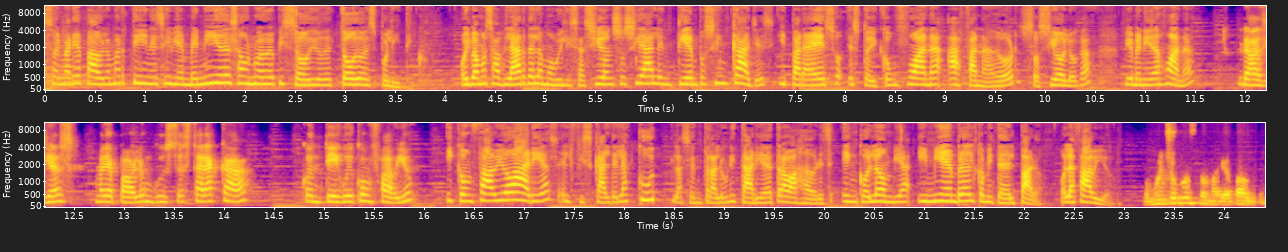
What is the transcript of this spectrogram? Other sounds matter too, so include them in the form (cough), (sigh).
Hola, soy María Paula Martínez y bienvenidos a un nuevo episodio de Todo es Político. Hoy vamos a hablar de la movilización social en tiempos sin calles y para eso estoy con Juana Afanador, socióloga. Bienvenida Juana. Gracias, María Paula, un gusto estar acá contigo y con Fabio. Y con Fabio Arias, el fiscal de la CUT, la Central Unitaria de Trabajadores en Colombia y miembro del Comité del Paro. Hola Fabio. Con mucho gusto, María Paula.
